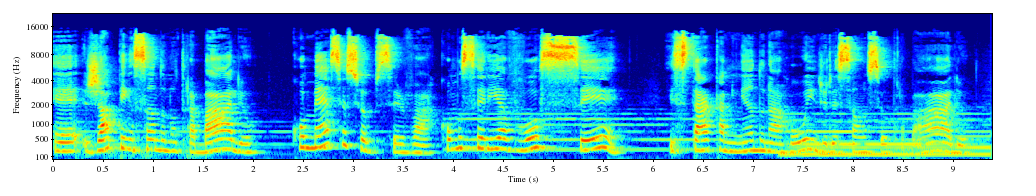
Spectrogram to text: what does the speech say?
é, já pensando no trabalho, comece a se observar como seria você estar caminhando na rua em direção ao seu trabalho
